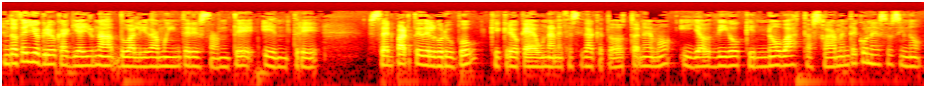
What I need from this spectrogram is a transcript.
Entonces yo creo que aquí hay una dualidad muy interesante entre ser parte del grupo, que creo que es una necesidad que todos tenemos, y ya os digo que no basta solamente con eso, sino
